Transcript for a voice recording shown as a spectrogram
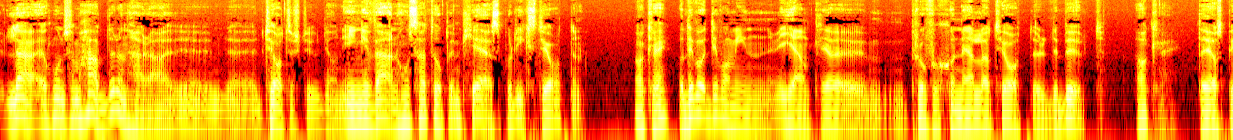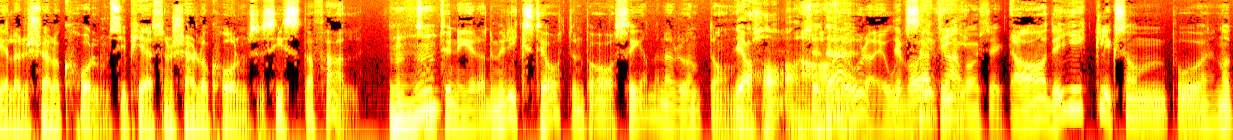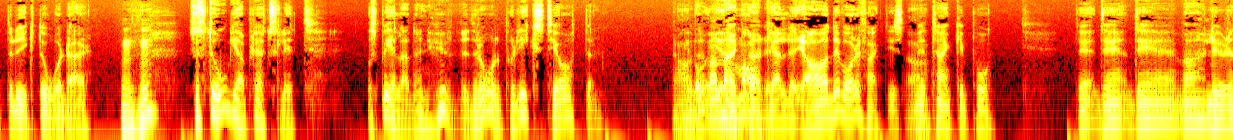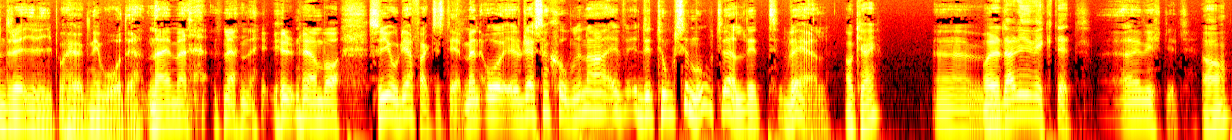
lä- hon som hade den här eh, teaterstudion, Inge Wern, hon satte upp en pjäs på Riksteatern. Okej. Och det var, det var min egentliga eh, professionella teaterdebut. Okej. Där jag spelade Sherlock Holmes i pjäsen Sherlock Holmes sista fall. Mhm. Som turnerade med Riksteatern på A-scenerna runt om. Jaha, så där. jo jo. Det Så var ju att det- framgångsrikt. Ja, det gick liksom på något drygt år där. Mhm. Så stod jag plötsligt och spelade en huvudroll på Riksteatern. Ja, det var ju märkvärdigt. Ja, det var det faktiskt. Med tanke på det, det, det var lurendrejeri på hög nivå det. Nej, men, men hur det nu än var så gjorde jag faktiskt det. Men och recensionerna, det togs emot väldigt väl. Okej. Eh, Och det där är ju viktigt. det är viktigt. Ja.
